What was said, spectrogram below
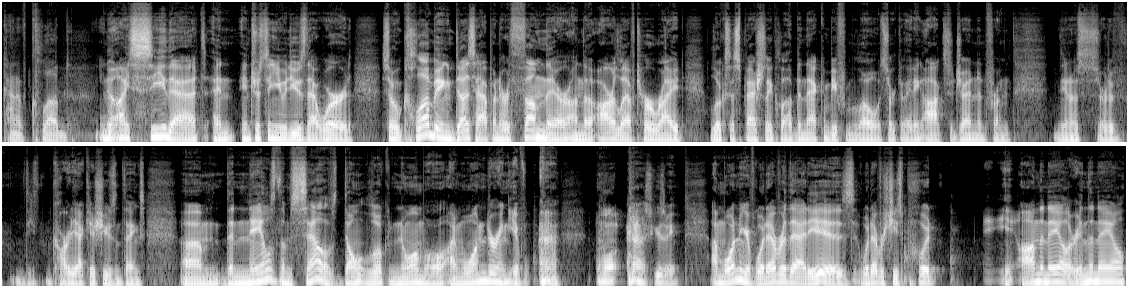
kind of clubbed. You No, know? I see that, and interesting you would use that word. So clubbing does happen. Her thumb there on the our left, her right looks especially clubbed, and that can be from low circulating oxygen and from you know sort of the cardiac issues and things. Um, the nails themselves don't look normal. I'm wondering if. well, excuse me. I'm wondering if whatever that is, whatever she's put on the nail or in the nail,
